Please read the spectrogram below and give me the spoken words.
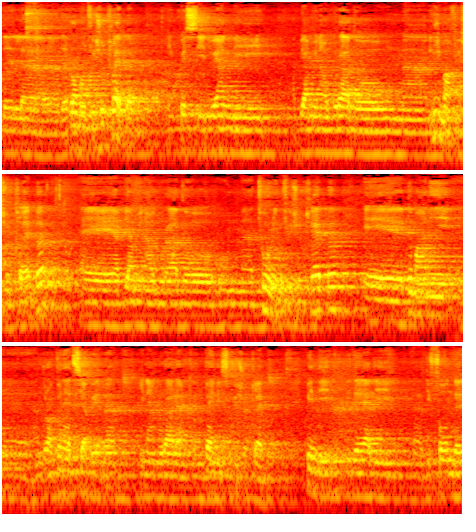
del, del Roman Fiction Club. In questi due anni abbiamo inaugurato un Lima Fusion Club, abbiamo inaugurato un Touring Fusion Club e domani eh, andrò a Venezia per inaugurare anche un Venice Fusion Club. Quindi l'idea di eh, diffondere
